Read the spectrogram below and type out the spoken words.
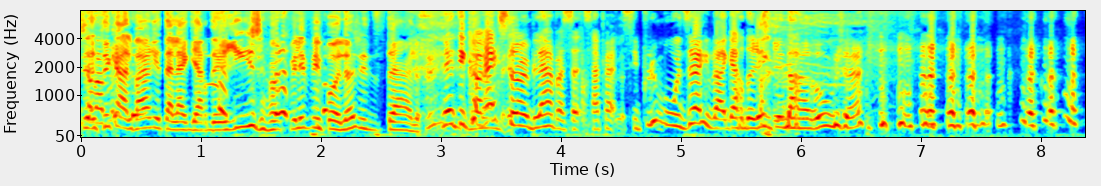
Je sais qu'Albert est à la garderie, Jean-Philippe est pas là, j'ai du temps, là. Mais t'es correct, c'est un blanc, parce que c'est plus maudit arriver à la garderie avec les dents rouges, hein?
